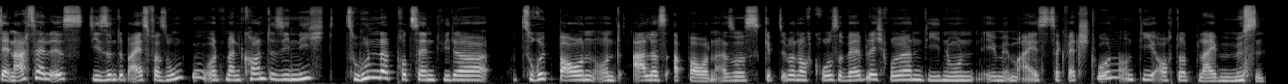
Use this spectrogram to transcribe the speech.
der Nachteil ist, die sind im Eis versunken und man konnte sie nicht zu 100 Prozent wieder zurückbauen und alles abbauen. Also es gibt immer noch große Wellblechröhren, die nun eben im Eis zerquetscht wurden und die auch dort bleiben müssen.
